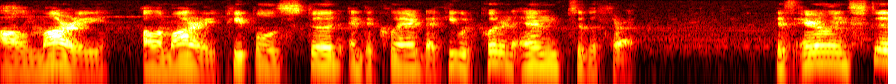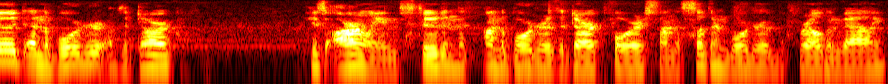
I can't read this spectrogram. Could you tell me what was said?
Almari, Alamari peoples stood and declared that he would put an end to the threat. His Arling stood on the border of the dark. His Arling stood the, on the border of the dark forest on the southern border of the Ferelden Valley,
